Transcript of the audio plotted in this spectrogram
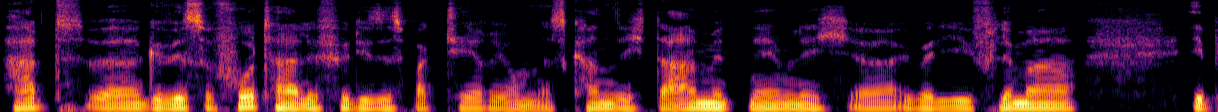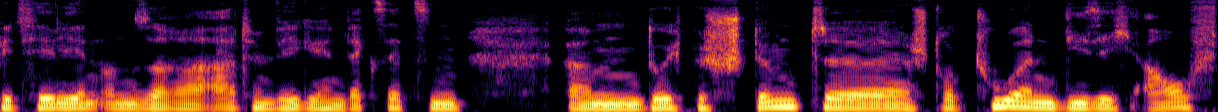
hat äh, gewisse Vorteile für dieses Bakterium. Es kann sich damit nämlich äh, über die Flimmer Epithelien unserer Atemwege hinwegsetzen ähm, durch bestimmte Strukturen, die sich auf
